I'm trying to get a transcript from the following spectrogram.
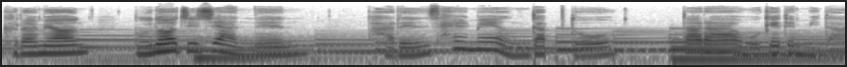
그러면 무너지지 않는 바른 삶의 응답도 따라오게 됩니다.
